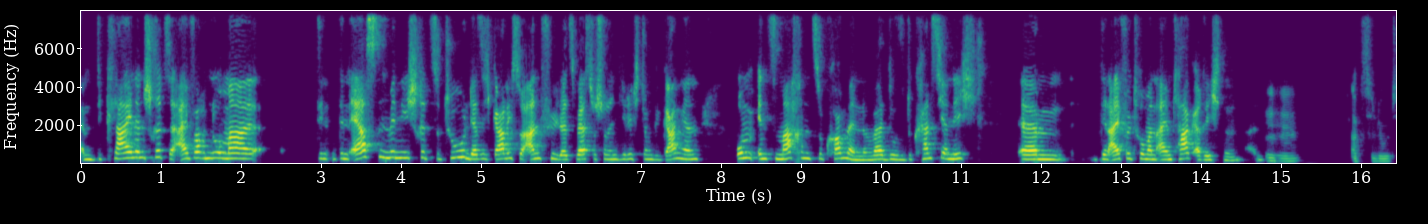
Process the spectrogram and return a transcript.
Ähm, die kleinen Schritte, einfach nur mal den, den ersten Minischritt zu tun, der sich gar nicht so anfühlt, als wärst du schon in die Richtung gegangen, um ins Machen zu kommen. Weil du, du kannst ja nicht ähm, den Eiffelturm an einem Tag errichten. Mhm. Absolut.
